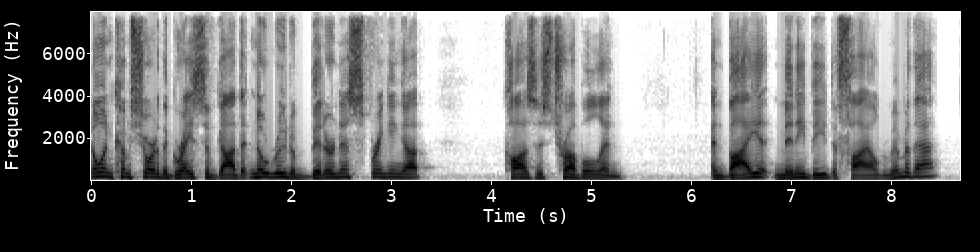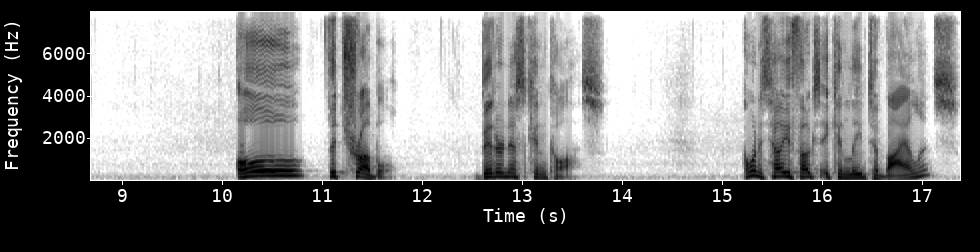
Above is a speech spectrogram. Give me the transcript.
no one comes short of the grace of God, that no root of bitterness springing up causes trouble, and, and by it many be defiled. Remember that? Oh, the trouble bitterness can cause. I want to tell you, folks, it can lead to violence.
